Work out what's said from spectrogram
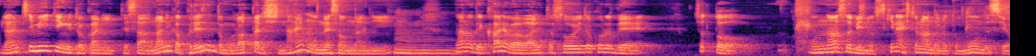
ランチミーティングとかに行ってさ、何かプレゼントもらったりしないもんね、そんなに。うんうんなので彼は割とそういうところで、ちょっと女遊びの好きな人なんだろうと思うんですよ。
